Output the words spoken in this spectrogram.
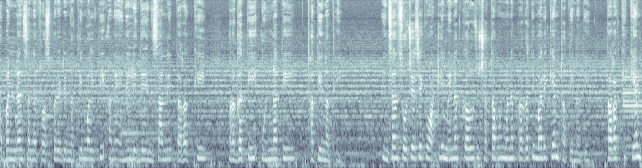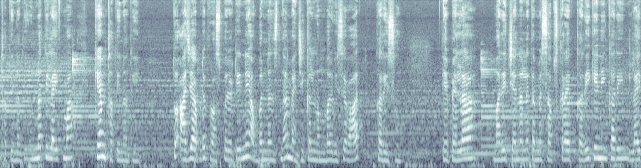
અબન્ડન્સ અને પ્રોસ્પેરિટી નથી મળતી અને એને લીધે ઇન્સાનની તરક્કી, પ્રગતિ, ઉન્નતિ થતી નથી. ઇન્સાન સોચે છે કે હું આટલી મહેનત કરું છું છતાં પણ મને પ્રગતિ મારી કેમ થતી નથી? તરક્કી કેમ થતી નથી? ઉન્નતિ લાઈફમાં કેમ થતી નથી? તો આજે આપણે પ્રોસ્પેરિટીને અબન્ડન્સના મેજિકલ નંબર વિશે વાત કરીશું. તે પહેલાં મારી ચેનલને તમે સબસ્ક્રાઈબ કરી કે નહીં કરી લાઈક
